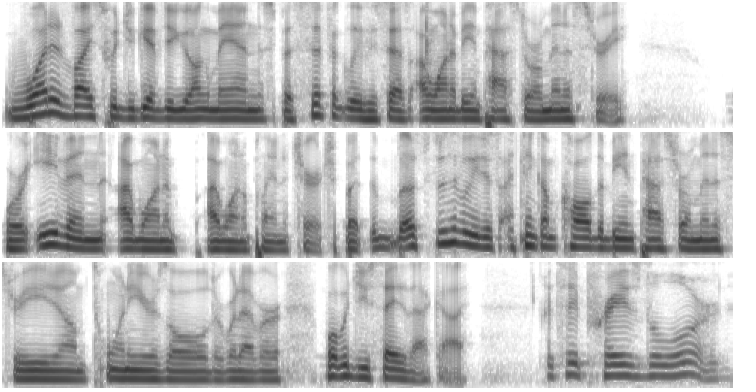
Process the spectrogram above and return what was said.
what advice would you give to a young man specifically who says, I want to be in pastoral ministry? Or even I want to I want to plant a church, but, but specifically just I think I'm called to be in pastoral ministry. You know, I'm 20 years old or whatever. What would you say to that guy? I'd say praise the Lord.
